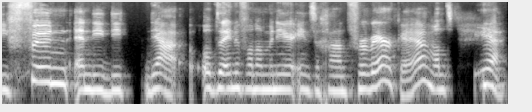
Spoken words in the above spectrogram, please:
die fun en die, die ja, op de een of andere manier in te gaan verwerken. Hè? Want ja.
